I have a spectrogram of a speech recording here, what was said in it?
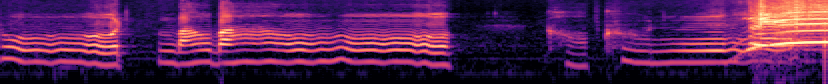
พูดเบาๆ ขอบคุณเต้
